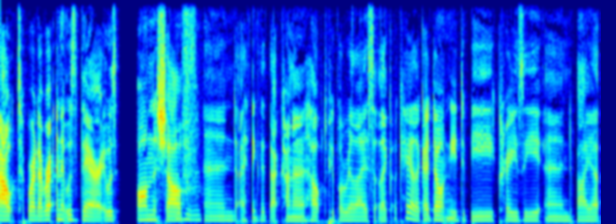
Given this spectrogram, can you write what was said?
out or whatever, and it was there. It was on the shelf, Mhm. and I think that that kind of helped people realize that like, okay, like I don't need to be crazy and buy up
